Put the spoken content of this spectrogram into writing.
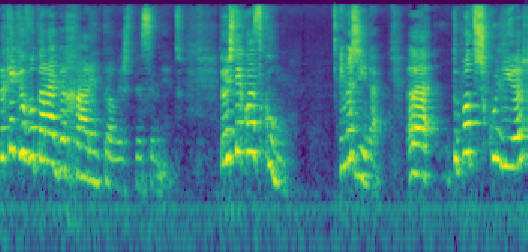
Para que é que eu vou estar a agarrar então este pensamento? Então isto é quase como, imagina, uh, tu podes escolher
